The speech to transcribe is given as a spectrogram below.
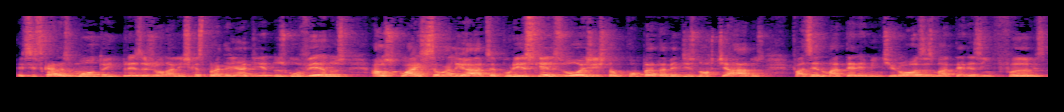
Esses caras montam empresas jornalísticas para ganhar dinheiro dos governos aos quais são aliados. É por isso que eles hoje estão completamente desnorteados, fazendo matérias mentirosas, matérias infames.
